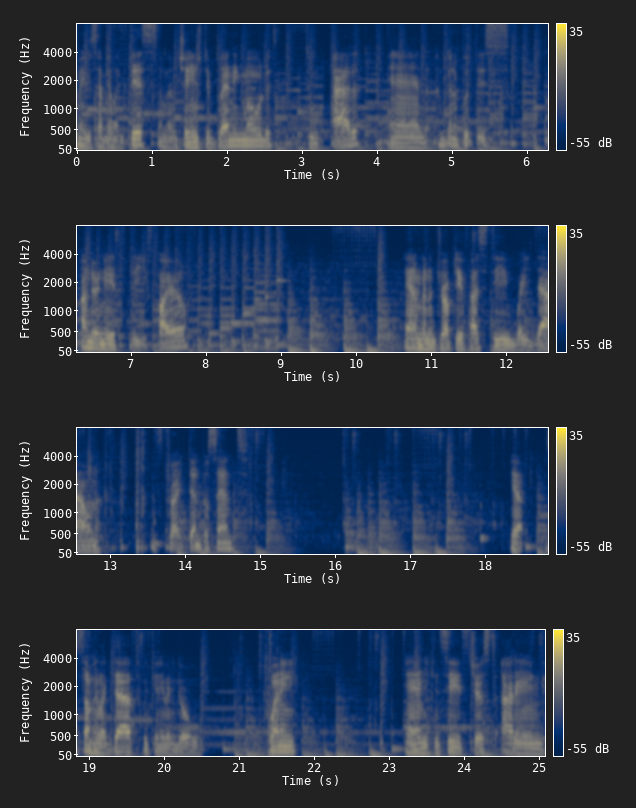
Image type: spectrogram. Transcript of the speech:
Maybe something like this. I'm gonna change the blending mode to add and I'm gonna put this underneath the fire and I'm gonna drop the opacity way down. Let's try 10% yeah something like that. We can even go 20 and you can see it's just adding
